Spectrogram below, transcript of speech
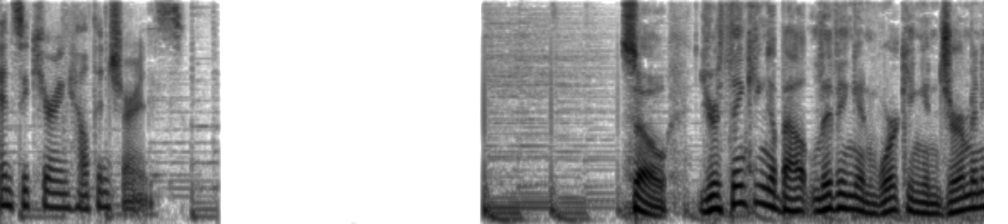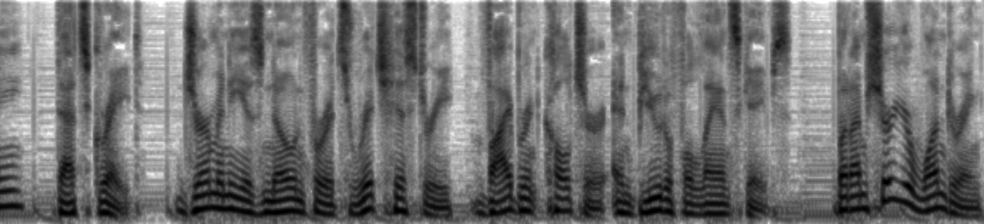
and securing health insurance. So, you're thinking about living and working in Germany? That's great. Germany is known for its rich history, vibrant culture, and beautiful landscapes. But I'm sure you're wondering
